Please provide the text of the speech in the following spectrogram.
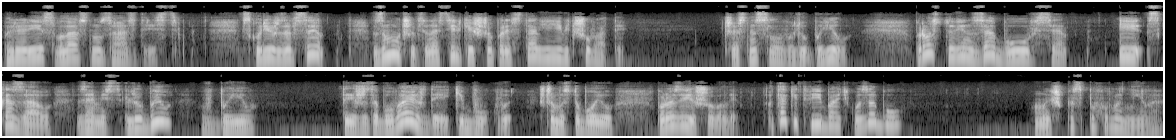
переріс власну заздрість. Скоріш за все, змучився настільки, що перестав її відчувати. Чесне слово, любив. Просто він забувся і сказав замість любив, вбив. Ти ж забуваєш деякі букви, що ми з тобою порозвішували. Отак і твій батько забув. Мишка спохолоніла.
